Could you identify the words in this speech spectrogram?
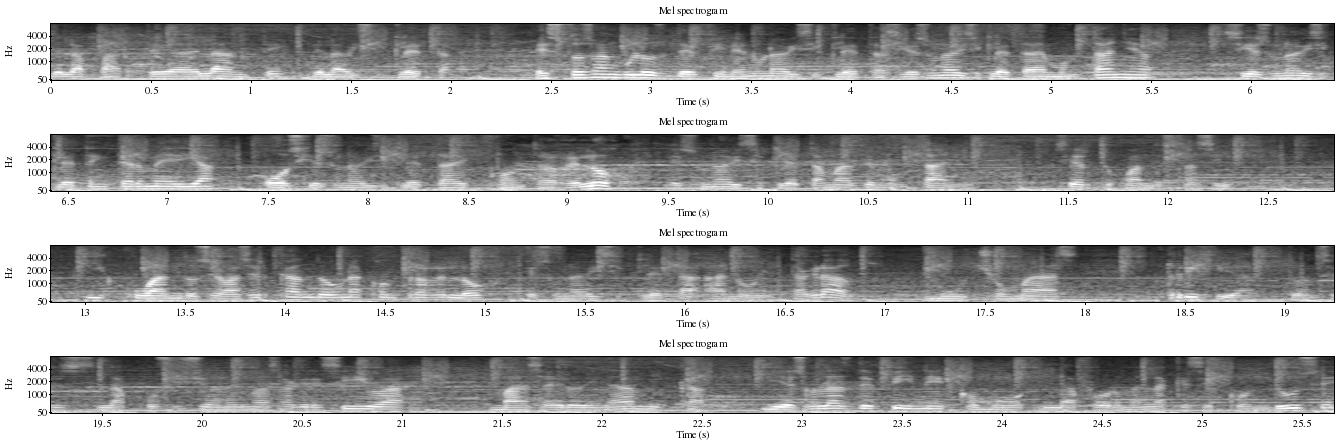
de la parte de adelante de la bicicleta. Estos ángulos definen una bicicleta, si es una bicicleta de montaña, si es una bicicleta intermedia o si es una bicicleta de contrarreloj. Es una bicicleta más de montaña, ¿cierto? Cuando está así. Y cuando se va acercando a una contrarreloj es una bicicleta a 90 grados, mucho más rígida, entonces la posición es más agresiva, más aerodinámica y eso las define como la forma en la que se conduce,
